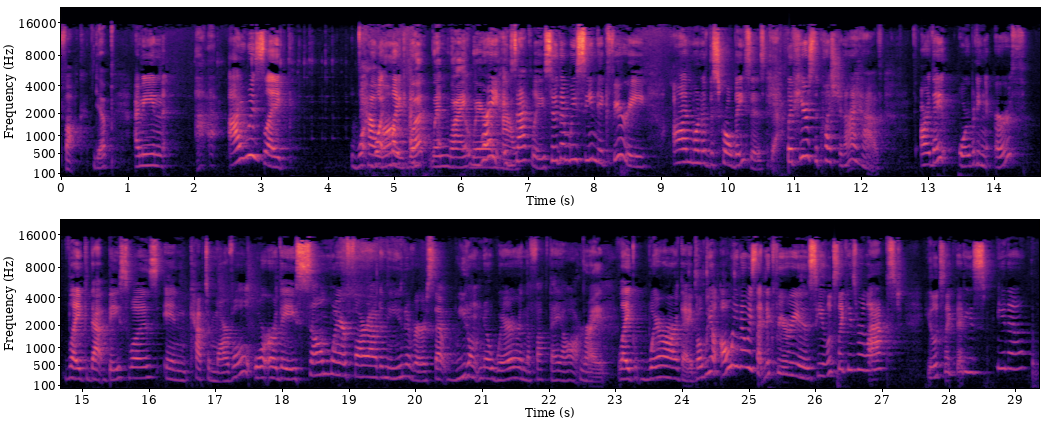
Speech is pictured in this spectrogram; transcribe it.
fuck? Yep. I mean, I, I was like, what? How what, long? Like, what? When? Why? Uh, where? right, exactly. So then we see Nick Fury on one of the Skrull bases. Yeah. But here's the question I have: Are they orbiting Earth like that base was in Captain Marvel, or are they somewhere far out in the universe that we don't know where in the fuck they are? Right. Like, where are they? But we all we know is that Nick Fury is. He looks like he's relaxed. He looks like that he's you know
